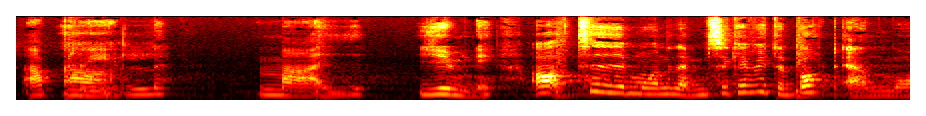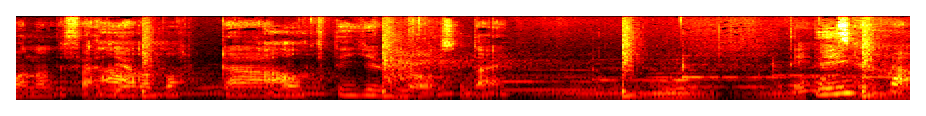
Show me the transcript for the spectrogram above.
april, maj, juni. Ja, tio månader. Men så kan vi ta bort en månad för att Ja. jag var borta och det är jul och sånt där. Det är ganska bra.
